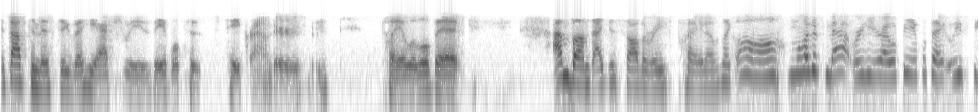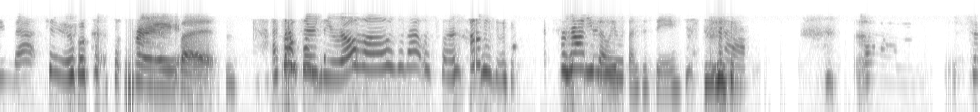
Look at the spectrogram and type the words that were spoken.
it's optimistic that he actually is able to, to take grounders and play a little bit. I'm bummed. I just saw the Rays play and I was like, oh, what if Matt were here? I would be able to at least see Matt too. Right. but I saw Sergio Romo, so that was fun. forgot He's always fun to see. Yeah. um, so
